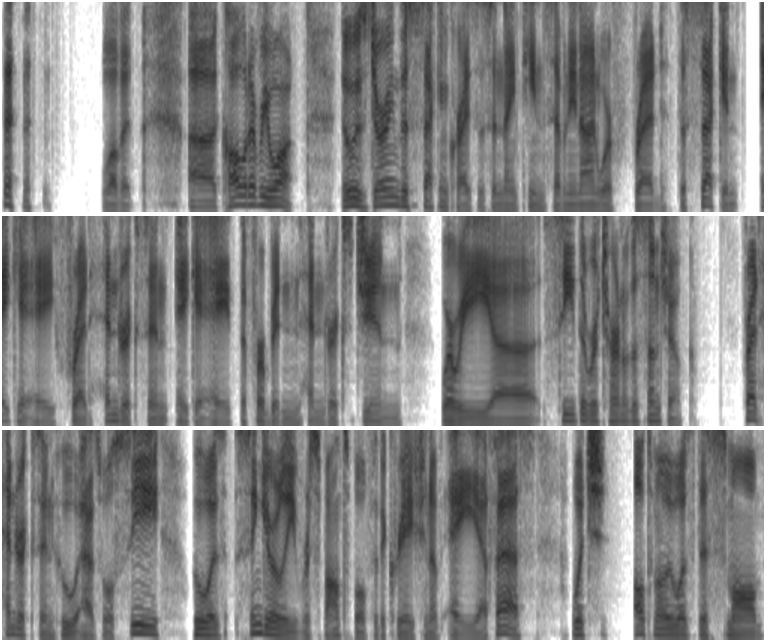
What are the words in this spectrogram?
Love it. Uh, call whatever you want. It was during this second crisis in 1979 where Fred II, aka Fred Hendrickson, aka the Forbidden Hendrix Gin, where we uh, see the return of the Sunchoke. Fred Hendrickson, who, as we'll see, who was singularly responsible for the creation of AEFS, which ultimately was this small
